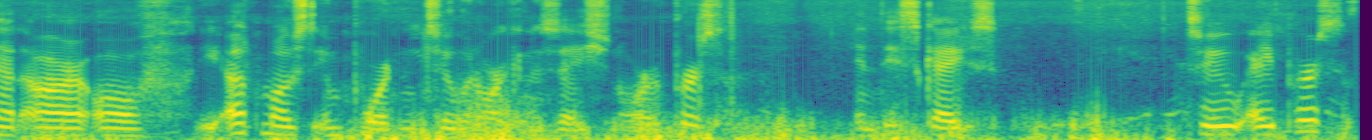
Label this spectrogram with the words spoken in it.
that are of the utmost importance to an organization or a person. In this case, to a person.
